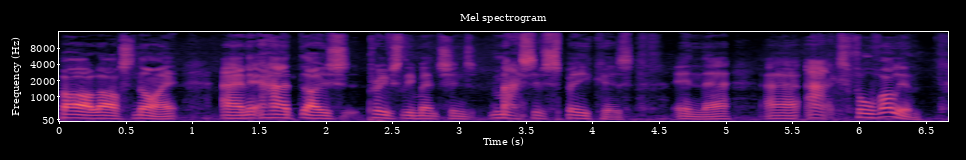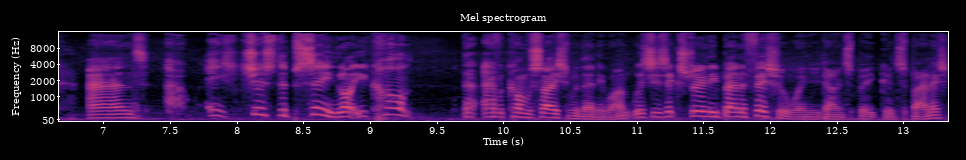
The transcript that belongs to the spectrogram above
bar last night and it had those previously mentioned massive speakers in there uh, at full volume, and uh, it's just obscene. Like you can't have a conversation with anyone, which is extremely beneficial when you don't speak good Spanish.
